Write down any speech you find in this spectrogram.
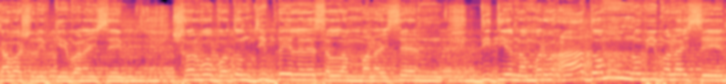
কাবা শরীফ কে বানাইছে? সর্বপ্রথম জিব্রাইল আলাই সাল্লাম বানাইছেন। দ্বিতীয় নম্বর আদম নবী বানাইছেন।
